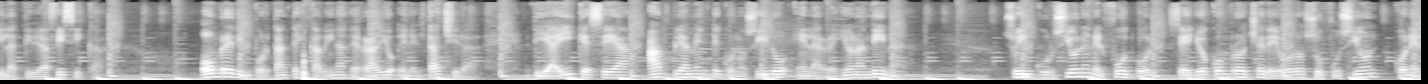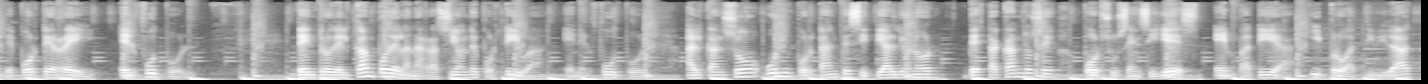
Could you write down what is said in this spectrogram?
y la actividad física hombre de importantes cabinas de radio en el Táchira, de ahí que sea ampliamente conocido en la región andina. Su incursión en el fútbol selló con broche de oro su fusión con el deporte rey, el fútbol. Dentro del campo de la narración deportiva, en el fútbol, alcanzó un importante sitial de honor destacándose por su sencillez, empatía y proactividad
